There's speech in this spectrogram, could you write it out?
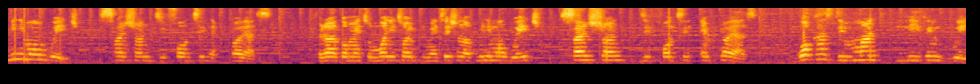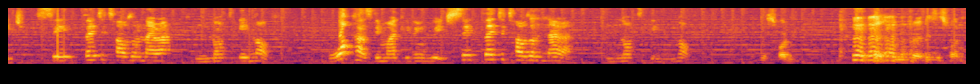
minimum wage, sanction defaulting employers. Federal government to monitor implementation of minimum wage, sanction defaulting employers. Workers demand living wage, say 30,000 naira not enough. Workers demand living wage, say 30,000 naira not enough. This is funny. This is funny.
